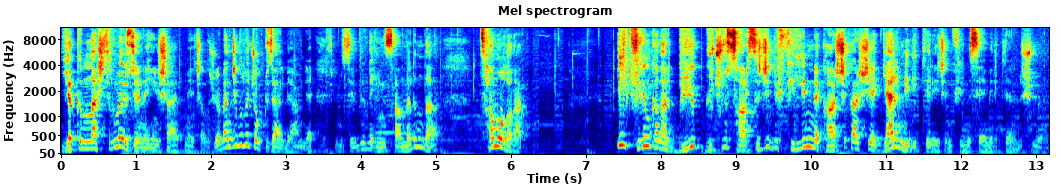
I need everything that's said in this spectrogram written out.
yakınlaştırma üzerine inşa etmeye çalışıyor. Bence bu da çok güzel bir hamle. Filmi sevdim ve insanların da tam olarak ilk film kadar büyük, güçlü, sarsıcı bir filmle karşı karşıya gelmedikleri için filmi sevmediklerini düşünüyorum.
